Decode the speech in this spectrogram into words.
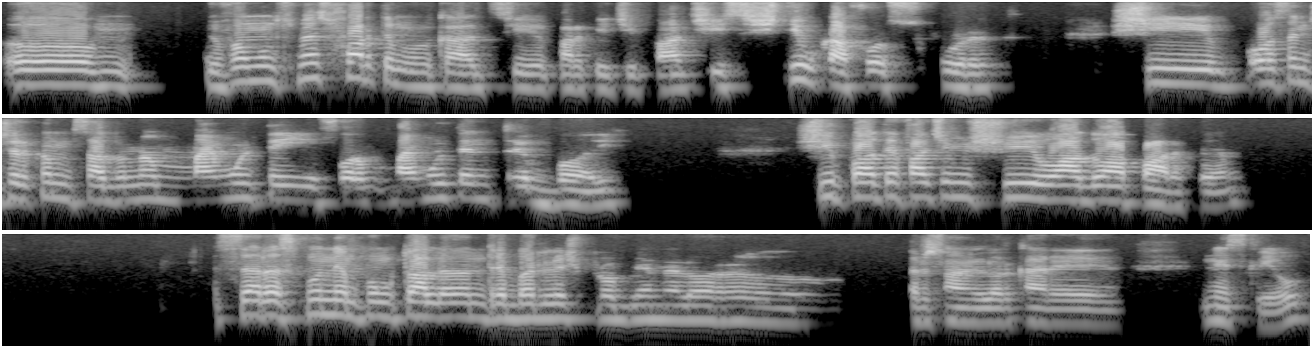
Um, vă mulțumesc foarte mult că ați participat și știu că a fost scurt și o să încercăm să adunăm mai multe, inform- mai multe întrebări și poate facem și o a doua parte să răspundem punctual întrebările și problemelor uh, persoanelor care ne scriu.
